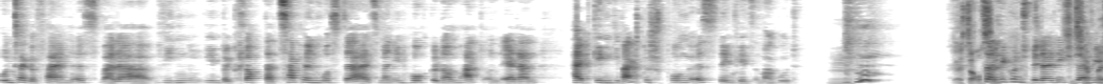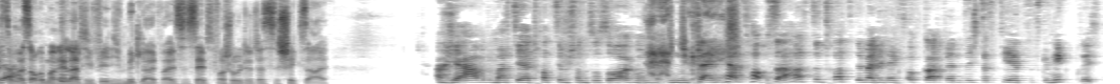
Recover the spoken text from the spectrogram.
runtergefallen ist, weil er wie ein, wie ein Bekloppter zappeln musste, als man ihn hochgenommen hat und er dann halb gegen die Wand gesprungen ist, dem geht's immer gut. Hm. Ist auch Zwei so, Sekunden später liegt ich er habe bei wieder. sowas auch immer relativ wenig Mitleid, weil es ist selbstverschuldetes Schicksal. Ach ja, aber du machst dir ja trotzdem schon so Sorgen und einen kleinen Herzhopser hast du trotzdem, weil du denkst, oh Gott, wenn sich das Tier jetzt das Genick bricht.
